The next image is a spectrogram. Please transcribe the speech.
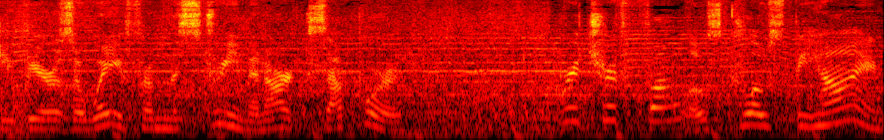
She veers away from the stream and arcs upward. Richard follows close behind.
